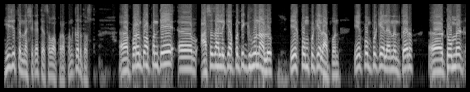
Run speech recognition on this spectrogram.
ही जी तणनाशक आहे त्याचा वापर आपण करत असतो. परंतु आपण ते असं झालं की आपण ते घेऊन आलो एक पंप केला आपण एक पंप केल्यानंतर टोमॅट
